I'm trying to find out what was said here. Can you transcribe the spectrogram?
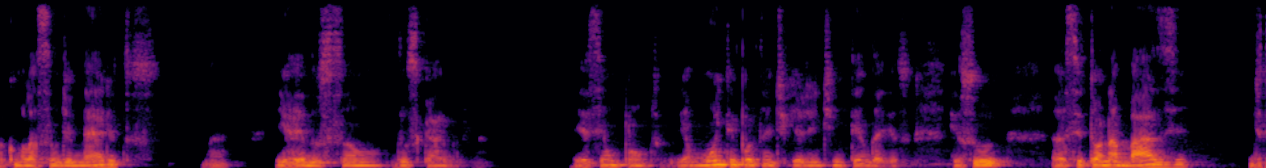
acumulação de méritos né, e redução dos karmas. Né. Esse é um ponto e é muito importante que a gente entenda isso. Isso uh, se torna a base de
